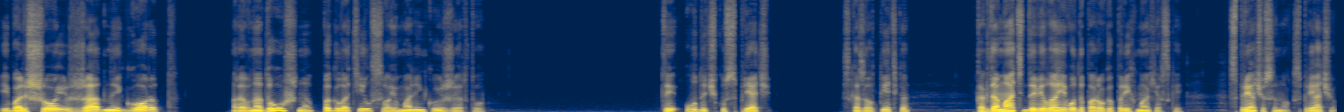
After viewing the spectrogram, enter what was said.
и большой жадный город равнодушно поглотил свою маленькую жертву. «Ты удочку спрячь!» — сказал Петька, когда мать довела его до порога парикмахерской. — Спрячу, сынок, спрячу.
